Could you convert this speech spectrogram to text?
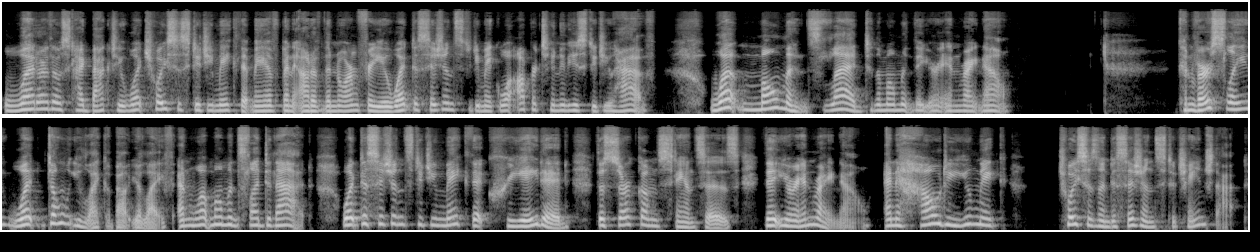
what are those tied back to? What choices did you make that may have been out of the norm for you? What decisions did you make? What opportunities did you have? What moments led to the moment that you're in right now? Conversely, what don't you like about your life? And what moments led to that? What decisions did you make that created the circumstances that you're in right now? And how do you make choices and decisions to change that?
